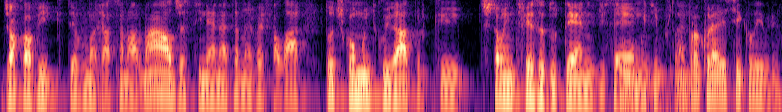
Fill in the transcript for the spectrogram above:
Djokovic teve uma reação normal, Justin também vai falar, todos com muito cuidado porque estão em defesa do ténis, isso é Sim, é muito importante. procurar esse equilíbrio.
